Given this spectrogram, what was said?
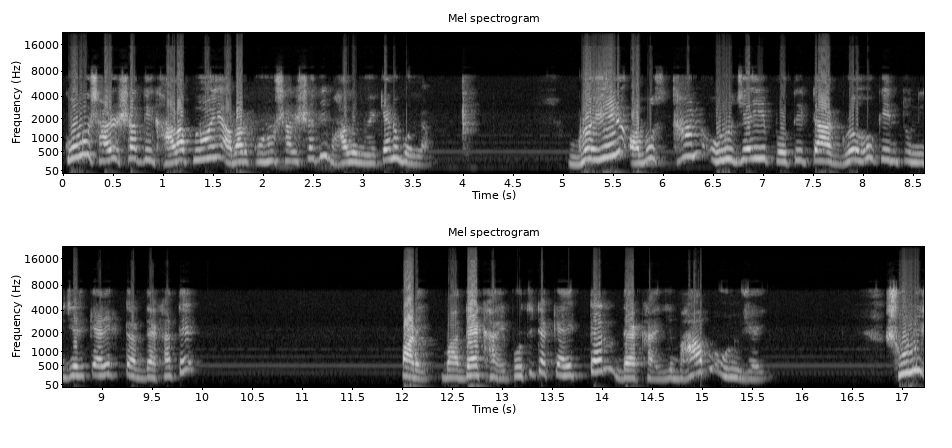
কোনো সাড়ে সাথে খারাপ নয়, আবার কোনো সাড়ে সাথে ভালো নয়। কেন বললাম? গ্রহের অবস্থান অনুযায়ী প্রতিটা গ্রহ কিন্তু নিজের ক্যারেক্টার দেখাতে পারে বা দেখায়, প্রতিটা ক্যারেক্টার দেখায় ভাব অনুযায়ী। শনি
